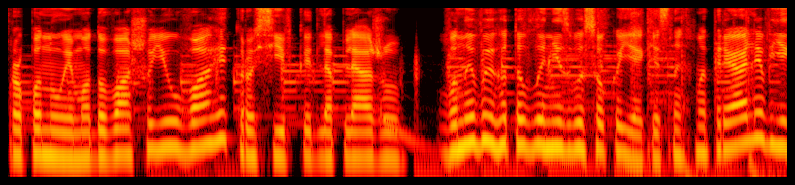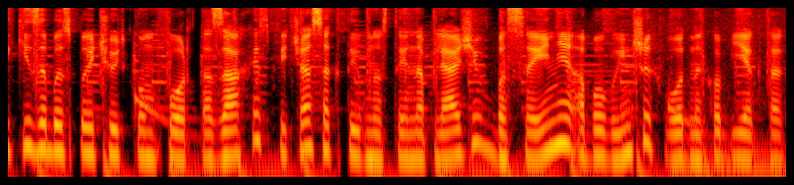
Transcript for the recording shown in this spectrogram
Пропонуємо до вашої уваги кросівки для пляжу. Вони виготовлені з високоякісних матеріалів, які забезпечують комфорт та захист під час активностей на пляжі, в басейні або в інших водних об'єктах.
